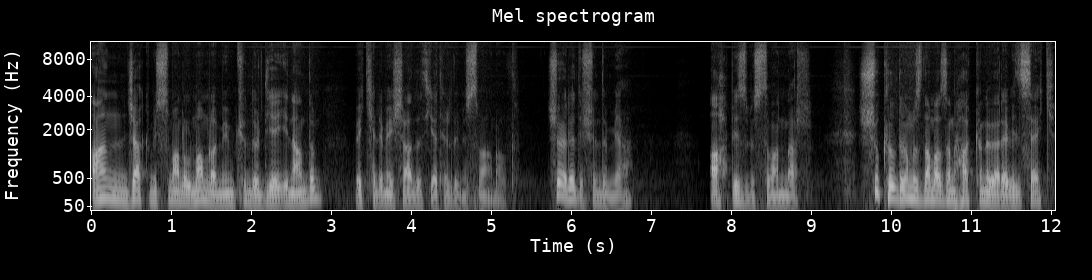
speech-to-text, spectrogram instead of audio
ancak Müslüman olmamla mümkündür diye inandım ve kelime-i şehadet getirdi Müslüman oldu. Şöyle düşündüm ya. Ah biz Müslümanlar şu kıldığımız namazın hakkını verebilsek,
